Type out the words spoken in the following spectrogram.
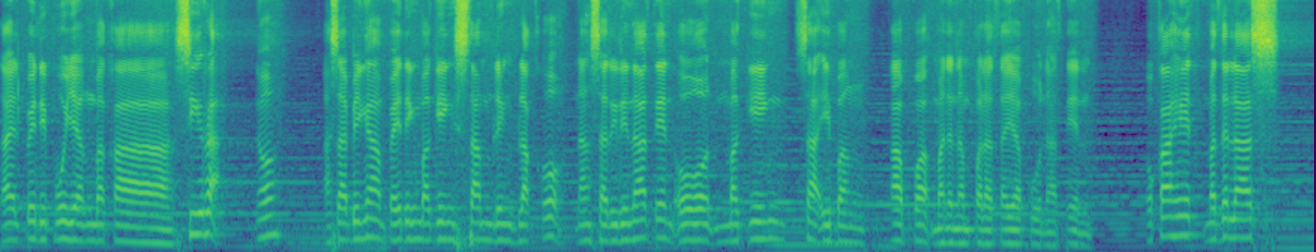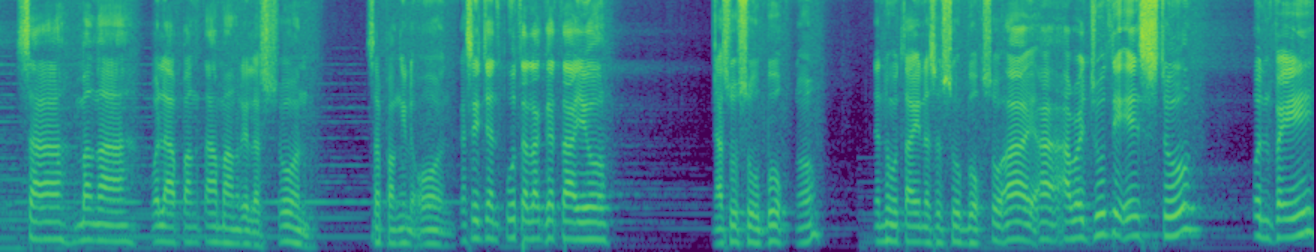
Dahil pwede po yang makasira, no? Ah, sabi nga, pwedeng maging stumbling block ko ng sarili natin o maging sa ibang kapwa mananampalataya po natin. O kahit madalas sa mga wala pang tamang relasyon sa Panginoon. Kasi diyan po talaga tayo nasusubok, no? Yan ho tayo nasusubok. So uh, uh, our duty is to convey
